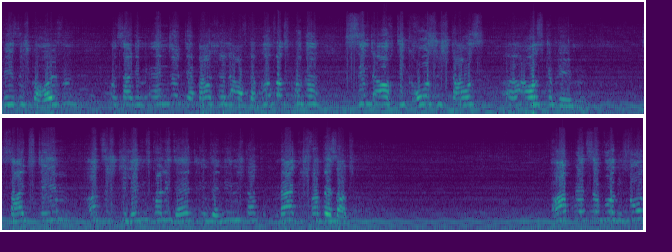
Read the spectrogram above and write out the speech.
wesentlich geholfen. Und seit dem Ende der Baustelle auf der Kurpfalzbrücke sind auch die großen Staus äh, ausgeblieben. Seitdem hat sich die Lebensqualität in der Innenstadt merklich verbessert. Parkplätze wurden so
